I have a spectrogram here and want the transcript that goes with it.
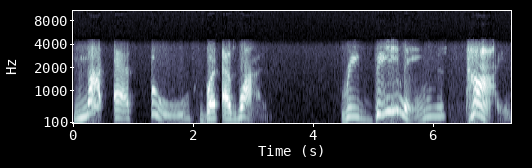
not as fools, but as wise, redeeming time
